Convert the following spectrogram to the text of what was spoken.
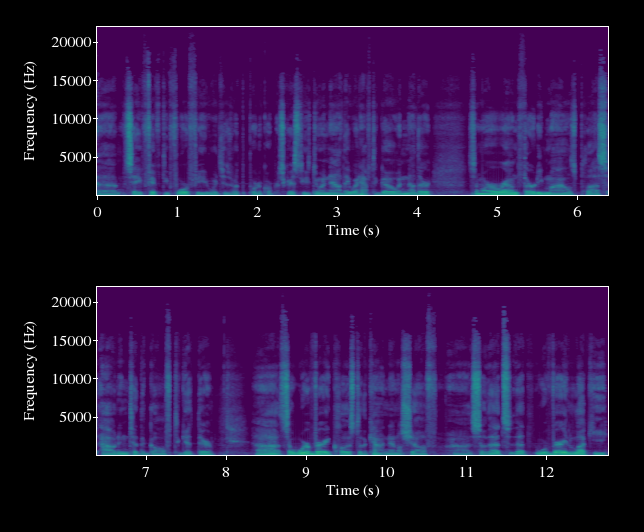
uh, say 54 feet which is what the port of corpus christi is doing now they would have to go another somewhere around 30 miles plus out into the gulf to get there. Uh, so we're very close to the continental shelf uh, so that's that we're very lucky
